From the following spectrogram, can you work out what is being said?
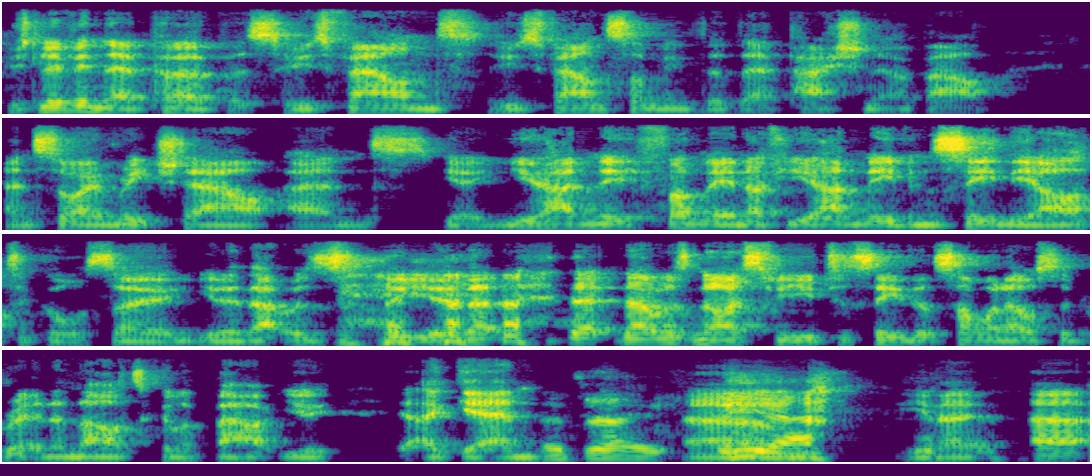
who's living their purpose who's found who's found something that they're passionate about and so I reached out, and you know, you hadn't, funnily enough, you hadn't even seen the article. So you know that was you know, that, that, that was nice for you to see that someone else had written an article about you again. That's right. Um, yeah. You know, uh,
